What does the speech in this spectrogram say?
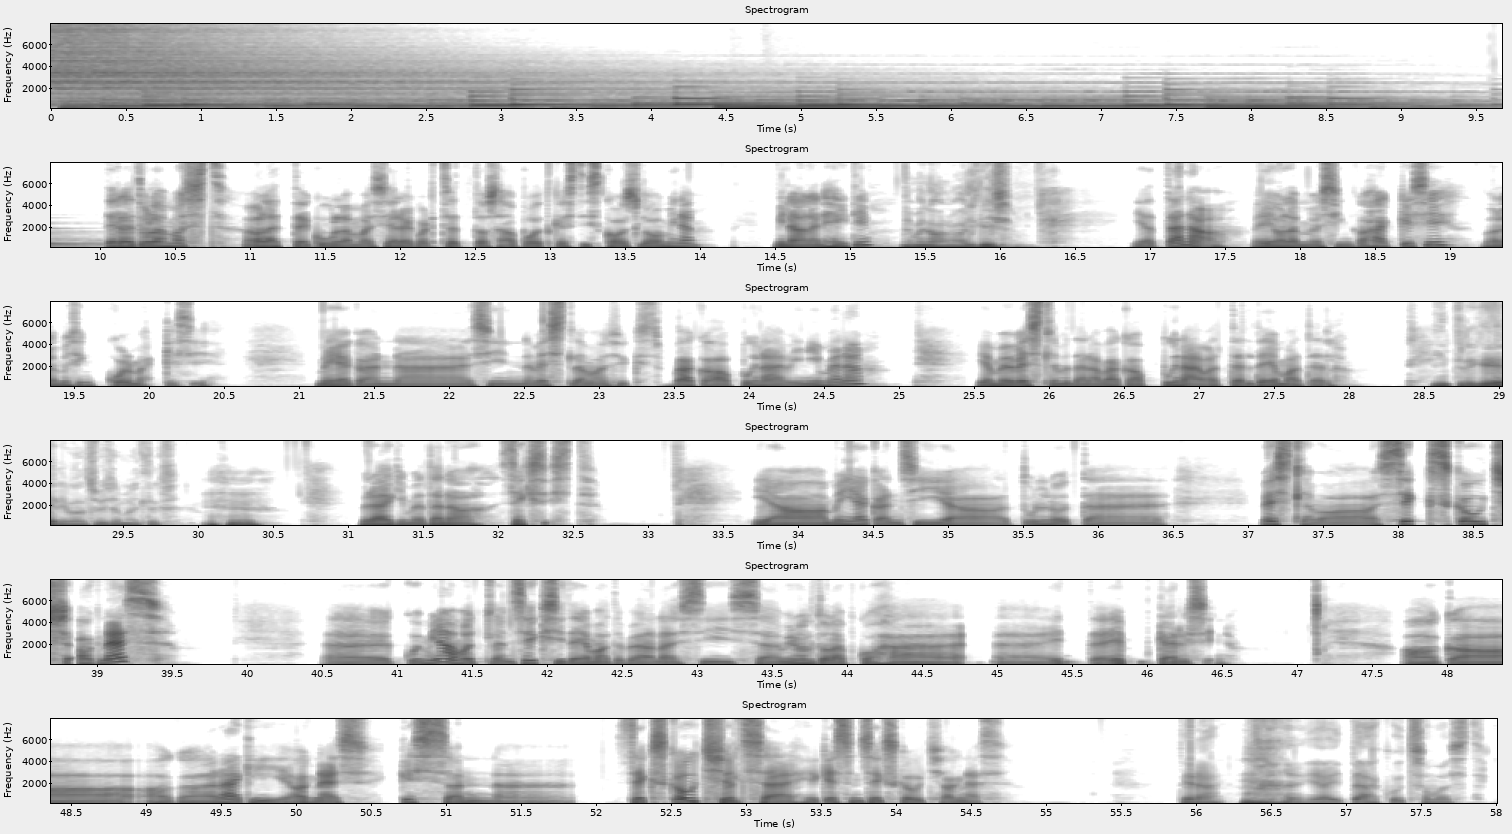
tere tulemast, olete kuulamas järjekordset osa podcast'ist Koosloomine. mina olen Heidi. ja mina olen Algis. ja täna me siin kahekesi, me oleme siin kolmekesi. meiega on äh, siin vestlemas üks väga põnev inimene ja me vestleme täna väga põnevatel teemadel. Intrigeerival suisa ma ütleks mm. -hmm. me räägime täna seksist ja meiega on siia tulnud äh, vestlema seks coach Agnes Äh, kui mina mõtlen seksiteemade peale, siis äh, minul tuleb kohe äh, ette Epp Kärsin. aga, aga räägi, Agnes, kes on seks coach üldse ja kes on seks coach Agnes? tere ja aitäh kutsumast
